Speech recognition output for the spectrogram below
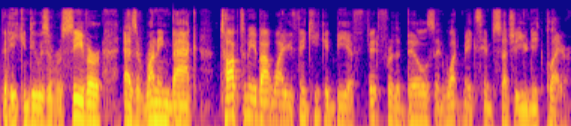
that he can do as a receiver, as a running back. Talk to me about why you think he could be a fit for the Bills and what makes him such a unique player.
